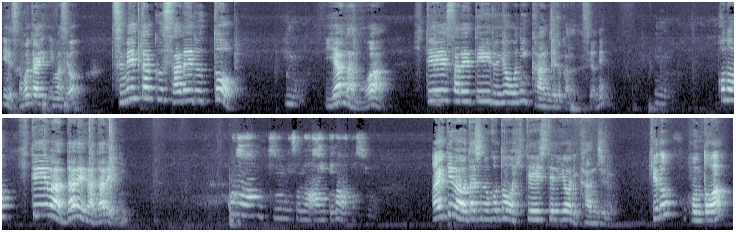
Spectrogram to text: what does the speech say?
いいですか？もう一回言いますよ。冷たくされるとうん。嫌なのは否定されているように感じるからですよね。うん。この否定は誰が誰に？これは普通にその相手が私を。相手が私のことを否定しているように感じる。けど本当は？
